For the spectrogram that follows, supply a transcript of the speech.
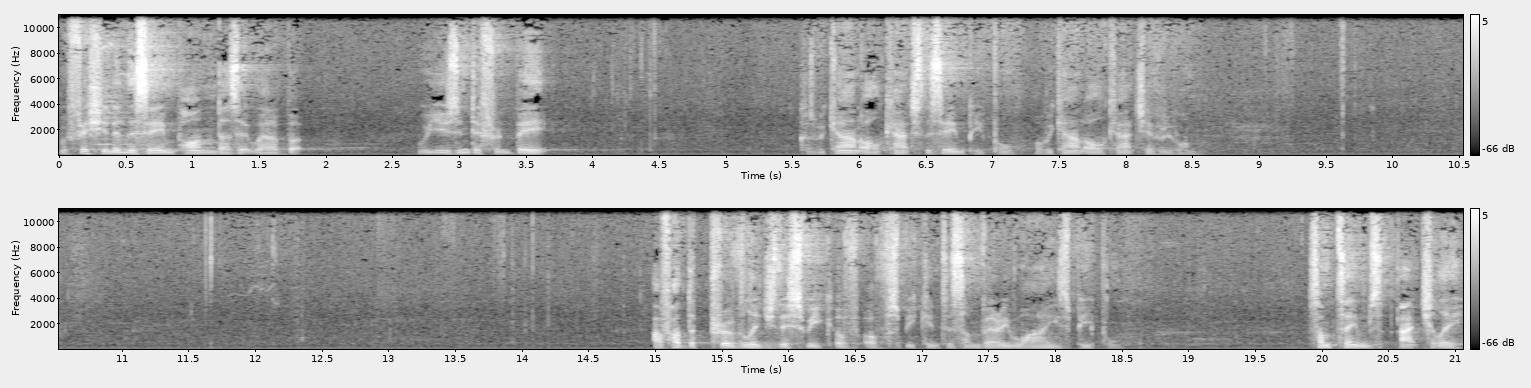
We're fishing in the same pond, as it were, but we're using different bait because we can't all catch the same people, or we can't all catch everyone. I've had the privilege this week of, of speaking to some very wise people. Sometimes actually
